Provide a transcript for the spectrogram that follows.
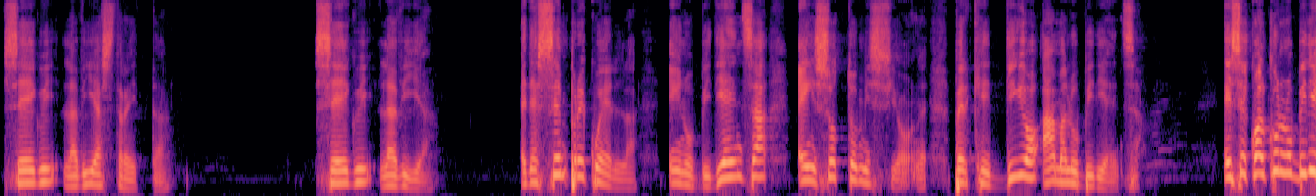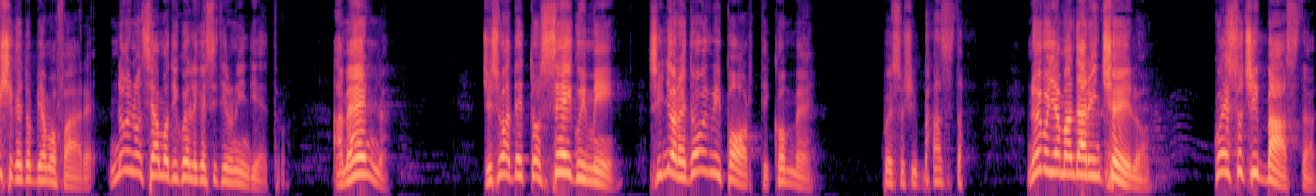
Segui la via stretta. Segui la via. Ed è sempre quella, in obbedienza e in sottomissione, perché Dio ama l'obbedienza. E se qualcuno non obbedisce, che dobbiamo fare? Noi non siamo di quelli che si tirano indietro. Amen. Gesù ha detto seguimi. Signore, dove mi porti? Con me. Questo ci basta. Noi vogliamo andare in cielo. Questo ci basta.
